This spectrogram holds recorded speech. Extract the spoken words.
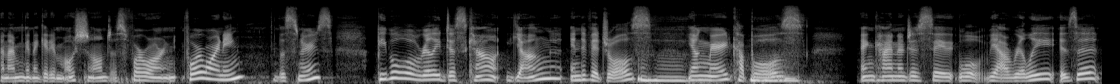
and I'm going to get emotional, just forewarning, forewarning listeners, people will really discount young individuals, mm-hmm. young married couples. Mm-hmm. and kind of just say, well, yeah, really? Is it?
